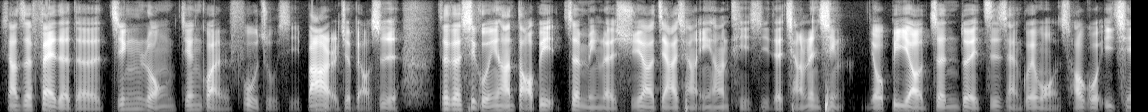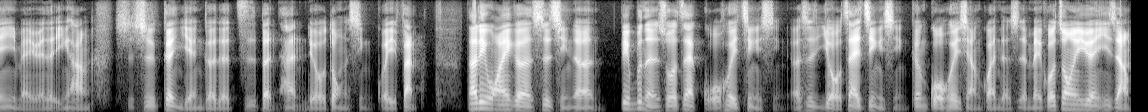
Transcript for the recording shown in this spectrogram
像是 Fed 的金融监管副主席巴尔就表示，这个矽谷银行倒闭证明了需要加强银行体系的强韧性，有必要针对资产规模超过一千亿美元的银行实施更严格的资本和流动性规范。那另外一个事情呢，并不能说在国会进行，而是有在进行。跟国会相关的是，美国众议院议长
